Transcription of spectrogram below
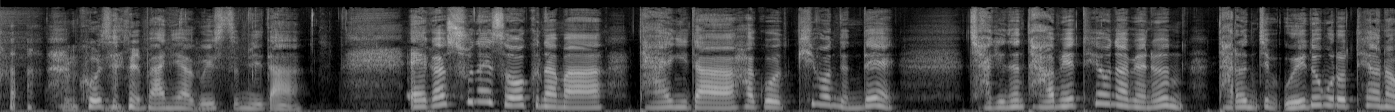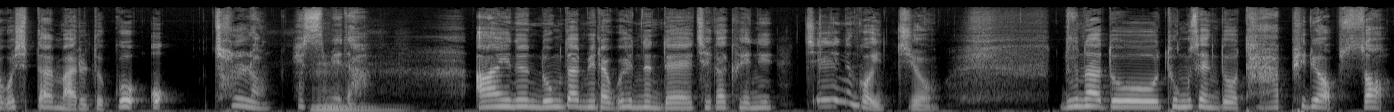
고생을 많이 하고 있습니다. 애가 순해서 그나마 다행이다 하고 키웠는데 자기는 다음에 태어나면은 다른 집 외동으로 태어나고 싶다는 말을 듣고 어 철렁 했습니다. 음. 아이는 농담이라고 했는데 제가 괜히 찔리는 거 있죠. 누나도 동생도 다 필요 없어.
